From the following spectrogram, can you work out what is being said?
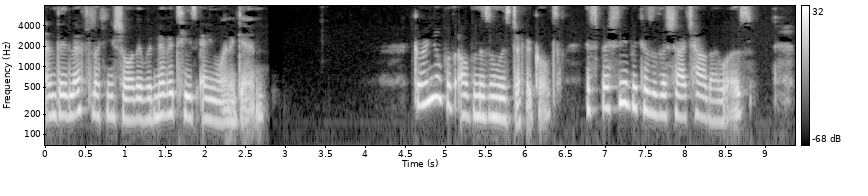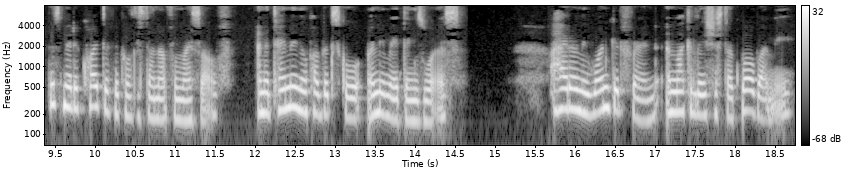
and they left looking sure they would never tease anyone again. Growing up with albinism was difficult, especially because of the shy child I was. This made it quite difficult to stand up for myself, and attending a public school only made things worse. I had only one good friend, and luckily she stuck well by me,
